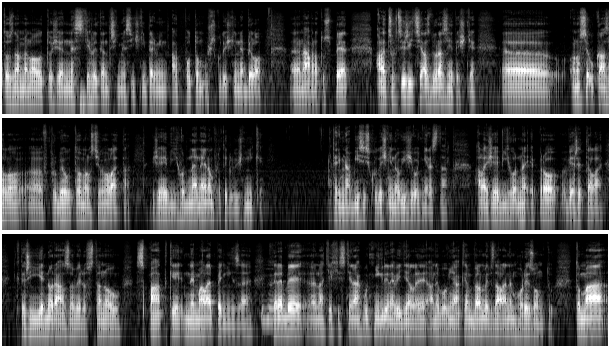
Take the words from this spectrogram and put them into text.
to znamenalo to, že nestihli ten tříměsíční termín a potom už skutečně nebylo návratu zpět. Ale co chci říct a zdůraznit ještě, ono se ukázalo v průběhu toho milostivého léta, že je výhodné nejenom pro ty dlužníky, kterým nabízí skutečně nový životní restart, ale že je výhodné i pro věřitele, kteří jednorázově dostanou zpátky nemalé peníze, mm-hmm. které by eh, na těch jistinách buď nikdy neviděli, anebo v nějakém velmi vzdáleném horizontu. To má, eh,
